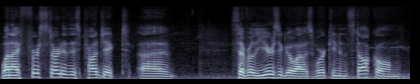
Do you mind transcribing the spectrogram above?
when I first started this project uh, several years ago, I was working in Stockholm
